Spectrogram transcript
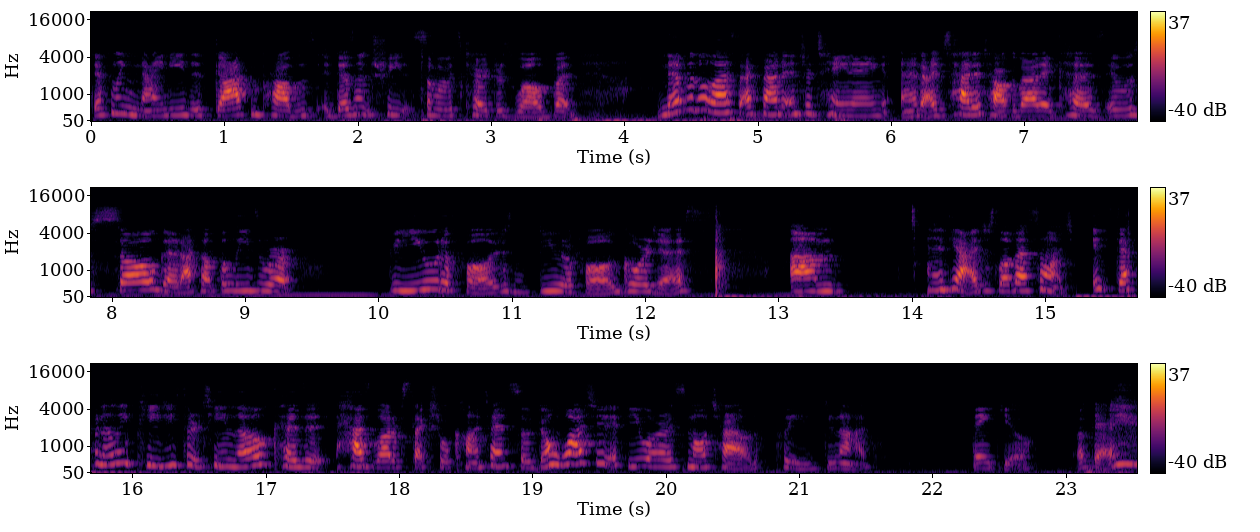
definitely 90s. It's got some problems. It doesn't treat some of its characters well, but nevertheless, I found it entertaining, and I just had to talk about it because it was so good. I thought the leads were beautiful, just beautiful, gorgeous. Um, and yeah, I just love that so much. It's definitely PG 13 though, because it has a lot of sexual content, so don't watch it if you are a small child. Please do not. Thank you. Okay.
